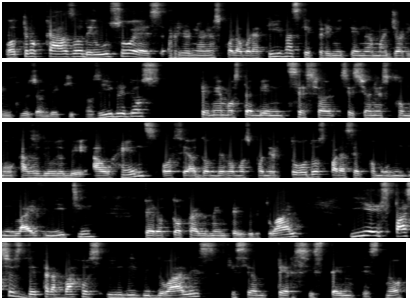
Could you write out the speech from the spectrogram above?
Otro caso de uso es reuniones colaborativas que permiten una mayor inclusión de equipos híbridos. Tenemos también sesiones como caso de uso de all hands, o sea, donde vamos a poner todos para hacer como un live meeting, pero totalmente virtual y espacios de trabajos individuales que sean persistentes, ¿no?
